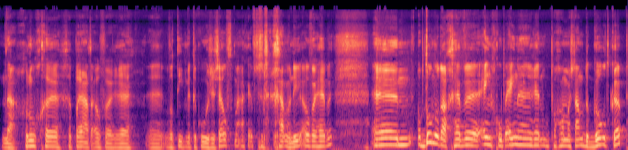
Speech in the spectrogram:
nou genoeg eh, gepraat over eh, eh, wat niet met de koersen zelf te maken heeft, dus daar gaan we nu over hebben. Ehm, op donderdag hebben we één groep 1 ren op het programma staan, de Gold Cup.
